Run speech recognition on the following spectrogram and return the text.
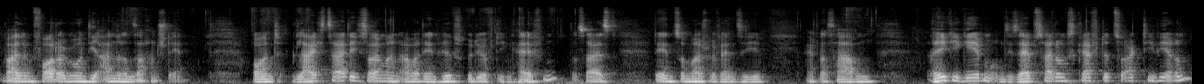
weil im Vordergrund die anderen Sachen stehen. Und gleichzeitig soll man aber den Hilfsbedürftigen helfen. Das heißt, denen zum Beispiel, wenn sie etwas haben, Reiki geben, um die Selbstheilungskräfte zu aktivieren.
